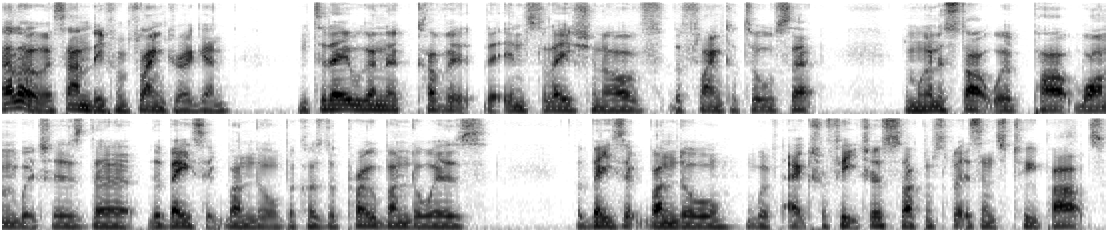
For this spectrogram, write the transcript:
Hello, it's Andy from Phlanka again. And today we're going to cover the installation of the Phlanka toolset. And we're going to start with part one, which is the, the basic bundle, because the pro bundle is the basic bundle with extra features. So I can split this into two parts.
